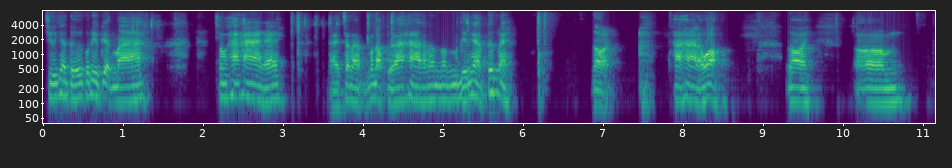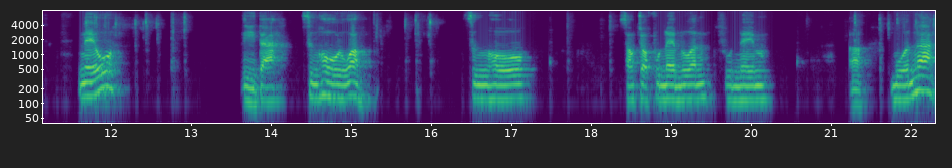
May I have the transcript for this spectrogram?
Chứ nhà tớ có điều kiện mà. Trong ha ha cái Đấy, cho là nó đọc từ ha ha nó, nó biến ngay lập tức này. Rồi ha ha đúng không? Rồi um, nếu gì ta? Xưng hô đúng không? Xưng hô xong cho full name luôn full name. Ờ, à, muốn uh,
